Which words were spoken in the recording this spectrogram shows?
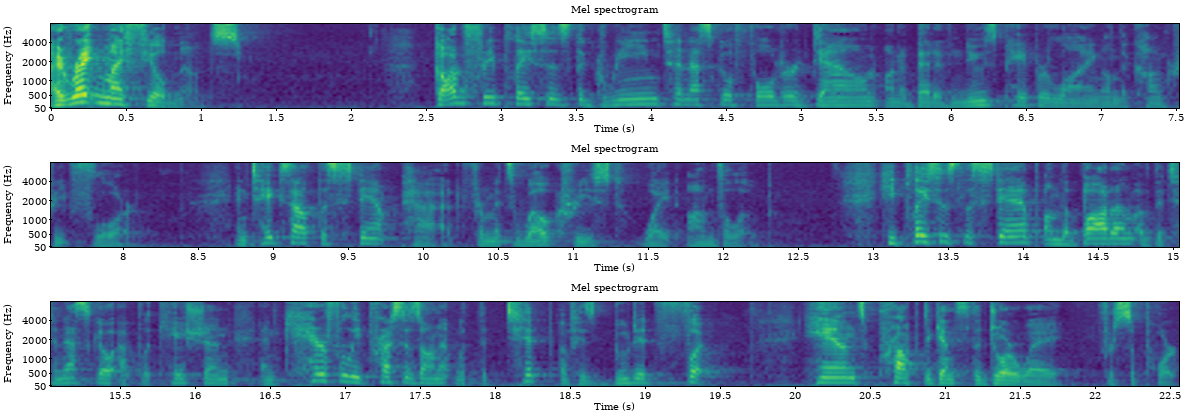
I write in my field notes Godfrey places the green Tanesco folder down on a bed of newspaper lying on the concrete floor and takes out the stamp pad from its well creased white envelope. He places the stamp on the bottom of the Tanesco application and carefully presses on it with the tip of his booted foot, hands propped against the doorway for support.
